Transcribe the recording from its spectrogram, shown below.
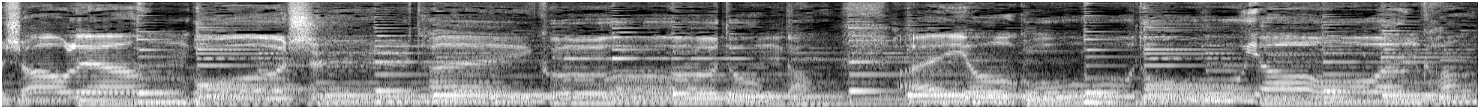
多少凉薄世态可动荡，还有孤独要安康。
